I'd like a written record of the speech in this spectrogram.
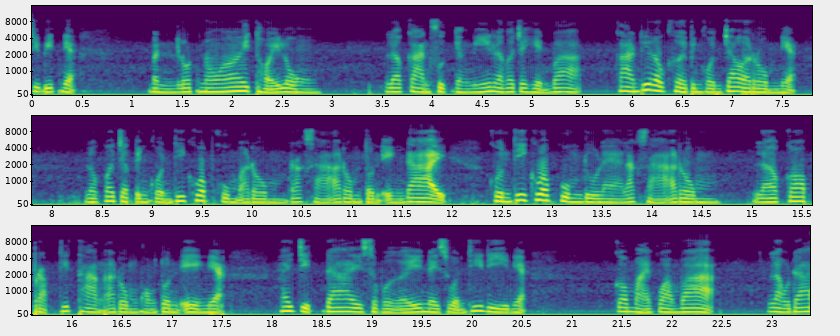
ชีวิตเนี่ย มันลดน้อยถอยลง แล้วการฝึกอย่างนี้เราก็จะเห็นว่าการที่เราเคยเป็นคนเจ้าอารมณ์เนี่ย เราก็จะเป็นคนที่ควบคุมอารมณ์ รักษาอารมณ์ตนเองได้ คนที่ควบคุมดูแลรักษาอารมณ์ แล้วก็ปรับทิศทางอารมณ์ของตนเองเนี่ยให้จิตได้เสวยในส่วนที่ดีเนี่ยก็หมายความว่าเราได้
